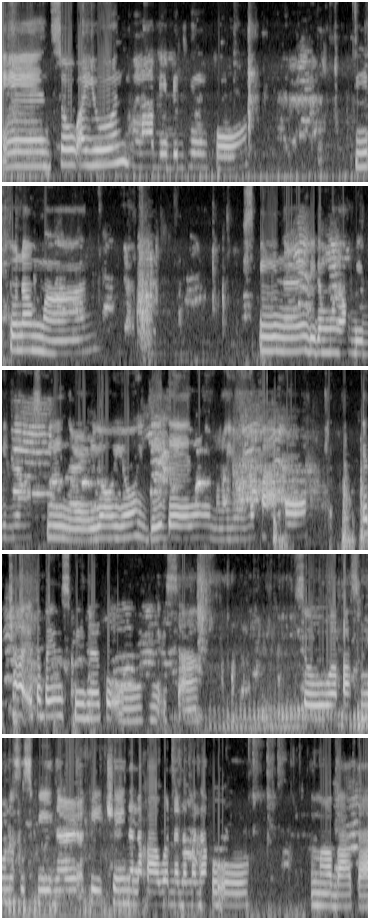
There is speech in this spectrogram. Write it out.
And, so, ayun, mga bibilhin ko. Dito naman, spinner. Hindi na muna ako bibili ng spinner. Yoyo, hindi din. May mga yoyo pa ako. At saka, ito pa yung spinner ko, oh. Yung isa. So, pass muna sa spinner. Keychain na nakawan na naman ako, oh. Yung mga bata.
